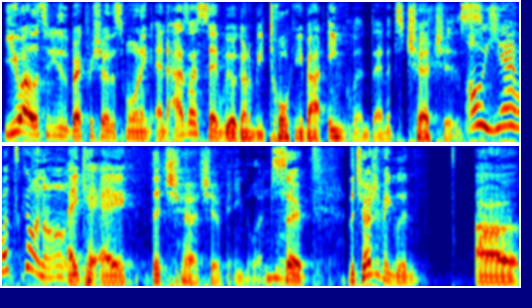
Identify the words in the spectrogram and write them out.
You are listening to the Breakfast Show this morning, and as I said, we were going to be talking about England and its churches. Oh yeah, what's going on? aka the Church of England. So, the Church of England, uh,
